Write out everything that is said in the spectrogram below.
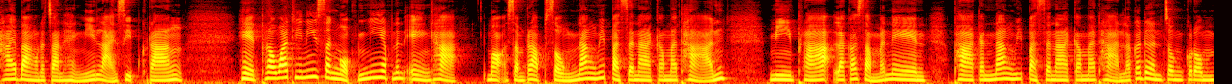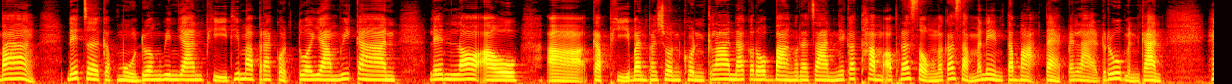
ค่ายบางระจันแห่งนี้หลายสิบครั้ง เหตุเพราะว่าที่นี่สงบเงียบนั่นเองค่ะ เหมาะสำหรับสงนั่งวิปัสสนากรรมฐาน มีพระแล้วก็สัมมเนนพากันนั่งวิปัสสนากรรมฐานแล้วก็เดินจงกรมบ้าง ได้เจอกับหมู่ดวงวิญญาณผีที่มาปรากฏตัวยามวิการ เล่นล่อเอาอากับผีบรรพชนคนกล้านักรบบางระจันนี่ก็ทำเอาพระสงฆ์แล้วก็สัมมเนนตะบะแตกไปหลายรูปเหมือนกัน แห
